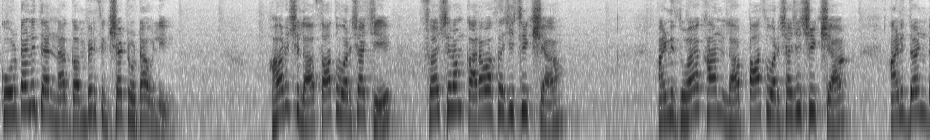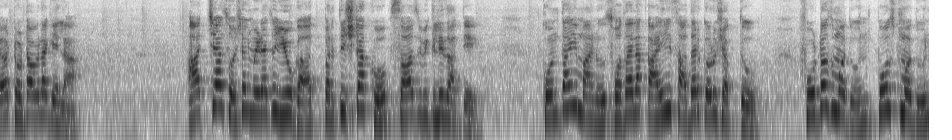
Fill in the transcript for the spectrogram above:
कोर्टाने त्यांना गंभीर शिक्षा ठोठावली. हर्षला सात वर्षाची सश्रम कारावासाची शिक्षा आणि झोया खानला पाच वर्षाची शिक्षा आणि दंड ठोठावला गेला. आजच्या सोशल मीडियाच्या युगात प्रतिष्ठा खूप सहज विकली जाते. कोणताही माणूस स्वतःला काहीही सादर करू शकतो. फोटोजमधून पोस्टमधून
